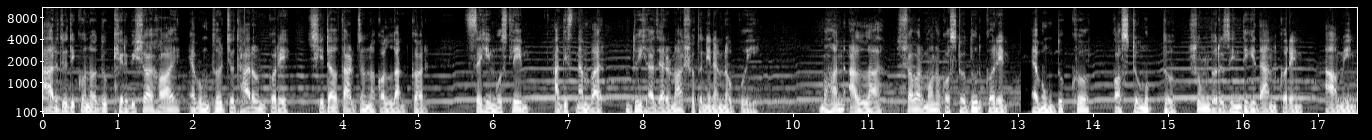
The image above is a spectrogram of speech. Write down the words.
আর যদি কোনো দুঃখের বিষয় হয় এবং ধৈর্য ধারণ করে, সেটাও তার জন্য কল্যাণকর। সেহি মুসলিম, হাদিস নাম্বার দুই হাজার নয়শত নিরানব্বই। মহান আল্লাহ সবার মনোকষ্ট দূর করেন এবং দুঃখ, কষ্টমুক্ত, সুন্দর জিন্দিগি দান করেন। আমিন।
